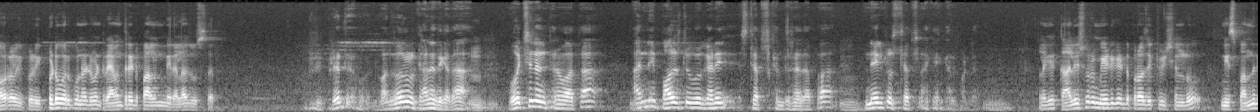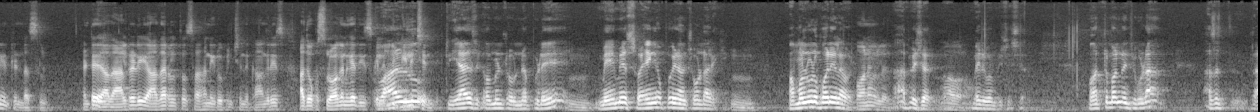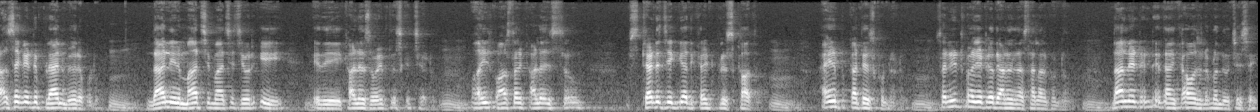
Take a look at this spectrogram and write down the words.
Overall ఇప్పుడు ఇప్పటి వరకు ఉన్నటువంటి రేవంత్ రెడ్డి పాలన మీరు ఎలా చూస్తారు? ఇప్పుడైతే వంద రోజులు కాలేదు కదా. వచ్చిన తర్వాత అన్ని పాజిటివ్ కానీ స్టెప్స్ కనిపిస్తున్నాయి తప్ప నెగిటివ్ స్టెప్స్ నాకేం కనపడలేదు. అలాగే కాళేశ్వరం మేడిగడ్డ ప్రాజెక్ట్ విషయంలో మీ స్పందన ఏంటండి అసలు? అంటే అది ఆల్రెడీ ఆధారాలతో సహా నిరూపించింది కాంగ్రెస్ అది ఒక స్లోగన్గా తీసుకెళ్ళి గెలిచింది. టీఆర్ఎస్ గవర్నమెంట్లో ఉన్నప్పుడే మేమే. స్వయంగా పోయినాం చూడడానికి. మమ్మల్ని కూడా పోనవలేదు ఆపేశారు. బయట పంపించేశారు. మొట్టమొదటి నుంచి కూడా అసలు రాజశేఖర రెడ్డి ప్లాన్ వేరప్పుడు. దాన్ని నేను మార్చి మార్చి చివరికి ఇది కాళేశ్వరం వైపు తీసుకొచ్చాడు. వాస్తవానికి కాళేశ్వరం స్ట్రాటజిక్గా అది కరెక్ట్ ప్లేస్ కాదు. ఆయన కట్టేసుకున్నాడు. సరే నీటి ప్రాజెక్ట్ కదా చేస్తాను అనుకున్నాం. దానిలో ఏంటంటే దానికి కావాల్సిన డబ్బులు వచ్చేసాయి.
